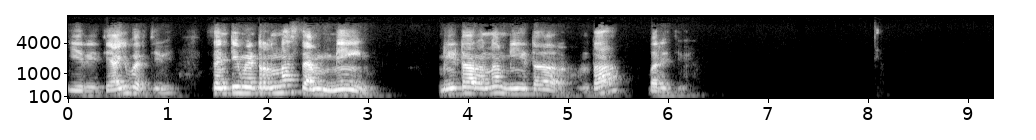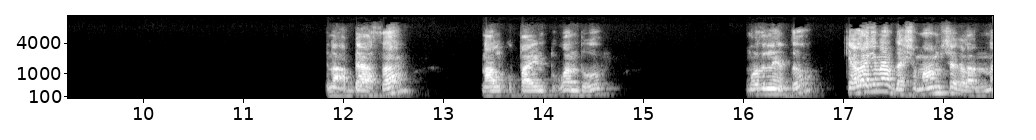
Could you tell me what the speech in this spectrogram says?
ಈ ರೀತಿಯಾಗಿ ಬರ್ತೀವಿ. ಸೆಂಟಿಮೀಟರ್ ಅನ್ನ ಸೆಮ್ಮಿ ಮೀಟರ್ ಅನ್ನ ಮೀಟರ್ ಅಂತ ಬರಿತೀವಿ. ಇನ್ನು ಅಭ್ಯಾಸ ನಾಲ್ಕು ಪಾಯಿಂಟ್ ಒಂದು. ಮೊದಲನೇದ್ದು, ಕೆಳಗಿನ ದಶಮಾಂಶಗಳನ್ನ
